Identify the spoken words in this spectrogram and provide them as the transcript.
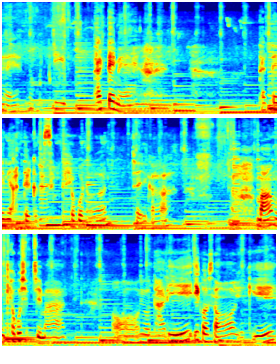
예, 이달 때문에 달 때문에 안 될 것 같습니다. 요거는 저희가 어, 마음은 켜고 싶지만 어, 요 달이 익어서 여기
